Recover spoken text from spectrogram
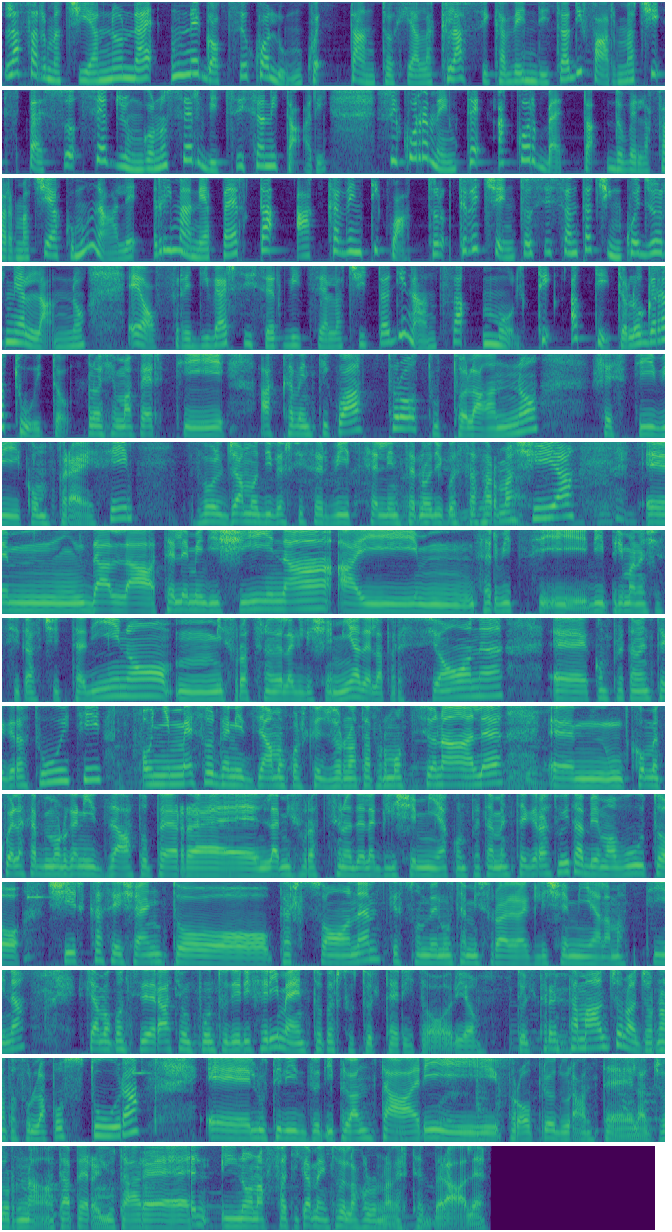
La farmacia non è un negozio qualunque, tanto che alla classica vendita di farmaci spesso si aggiungono servizi sanitari. Sicuramente a Corbetta, dove la farmacia comunale rimane aperta H24 365 giorni all'anno e offre diversi servizi alla cittadinanza, molti a titolo gratuito. Noi siamo aperti H24 tutto l'anno, festivi compresi, svolgiamo diversi servizi all'interno di questa farmacia, ehm, dalla telemedicina ai mm, servizi di prima necessità al cittadino, mm, misurazione della glicemia, della pressione, eh, completamente gratuiti. Ogni mese organizziamo qualche giornata promozionale ehm, come quella che abbiamo organizzato per eh, la misurazione della glicemia completamente gratuita. Abbiamo avuto circa 600 persone che sono venute a misurare la glicemia la mattina. Siamo considerati un punto di riferimento per tutto il territorio. Il 30 maggio una giornata sulla postura e l'utilizzo di plantari proprio durante la giornata per aiutare il non affaticamento della colonna vertebrale.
